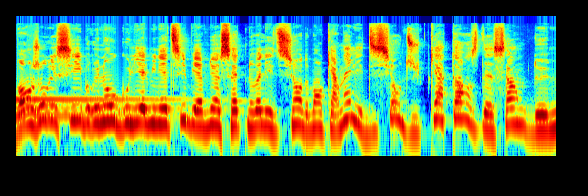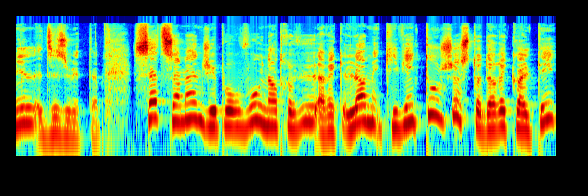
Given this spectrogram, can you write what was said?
Bonjour, ici Bruno Guglielminetti. Bienvenue à cette nouvelle édition de mon carnet, l'édition du 14 décembre 2018. Cette semaine, j'ai pour vous une entrevue avec l'homme qui vient tout juste de récolter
